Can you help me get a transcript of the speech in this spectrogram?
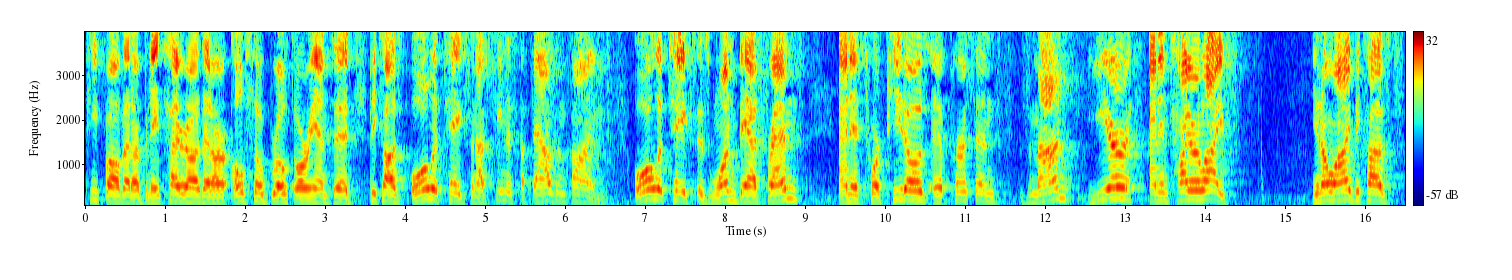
people that are B'nai Torah, that are also growth oriented, because all it takes, and I've seen this a thousand times, all it takes is one bad friend, and it torpedoes a person's Zman, year, and entire life. You know why? Because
